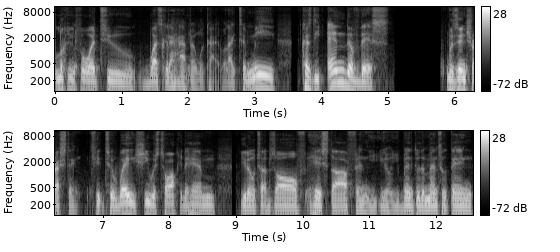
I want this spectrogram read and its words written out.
looking forward to what's going to happen with Caiatl. Like to me, because the end of this was interesting. To, to way she was talking to him, you know, to absolve his stuff, and you know, you've been through the mental thing.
